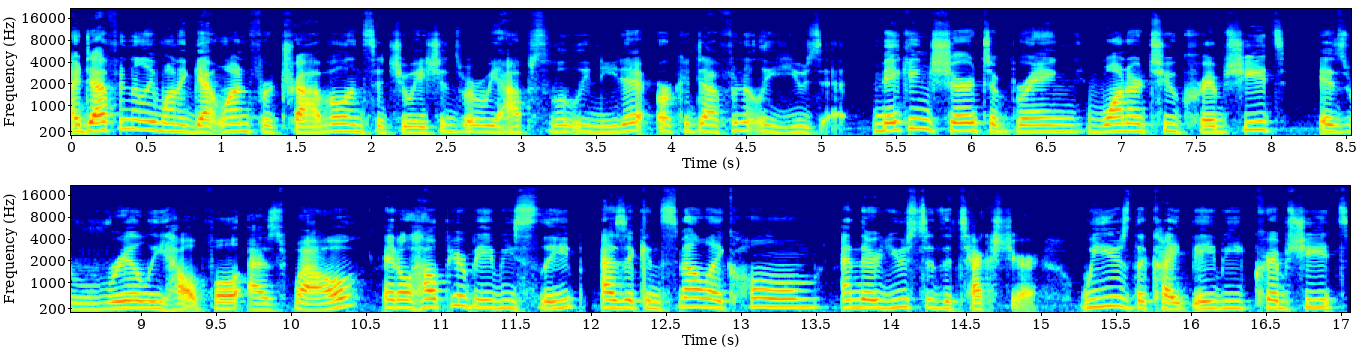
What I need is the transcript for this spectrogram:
I definitely want to get one for travel and situations where we absolutely need it or could definitely use it. Making sure to bring one or two crib sheets is really helpful as well. It'll help your baby sleep as it can smell like home and they're used to the texture. We use the Kyte Baby crib sheets.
